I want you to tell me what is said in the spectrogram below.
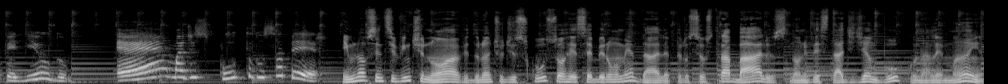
período é uma disputa do saber. Em 1929, durante o discurso ao receber uma medalha pelos seus trabalhos na Universidade de Hamburgo, na Alemanha,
